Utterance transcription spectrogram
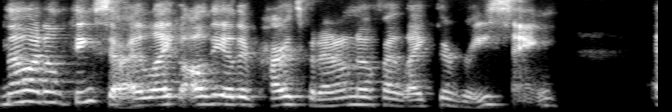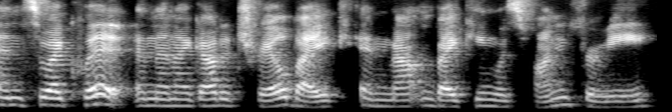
no i don't think so. I like all the other parts but i don't know if i like the racing. And so i quit and then i got a trail bike and mountain biking was fun for me.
